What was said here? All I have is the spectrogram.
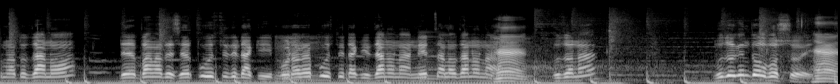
তোমরা তো জানো যে বাংলাদেশের পরিস্থিতিটা কি? বর্ডারের পরিস্থিতিটা কি? জানো না? নেট চালাও জানো না? হ্যাঁ। বুঝো না? বুঝো কিন্তু অবশ্যই। হ্যাঁ।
